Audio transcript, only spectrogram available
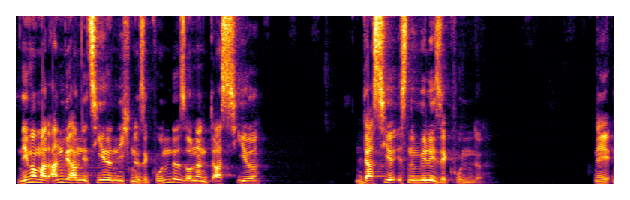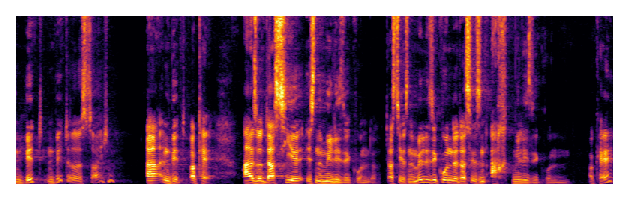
Nehmen wir mal an, wir haben jetzt hier nicht eine Sekunde, sondern das hier, das hier ist eine Millisekunde. Nee, ein Bit, ein Bit oder das Zeichen? Ah, ein Bit, okay. Also das hier ist eine Millisekunde. Das hier ist eine Millisekunde, das hier sind acht Millisekunden. Okay?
